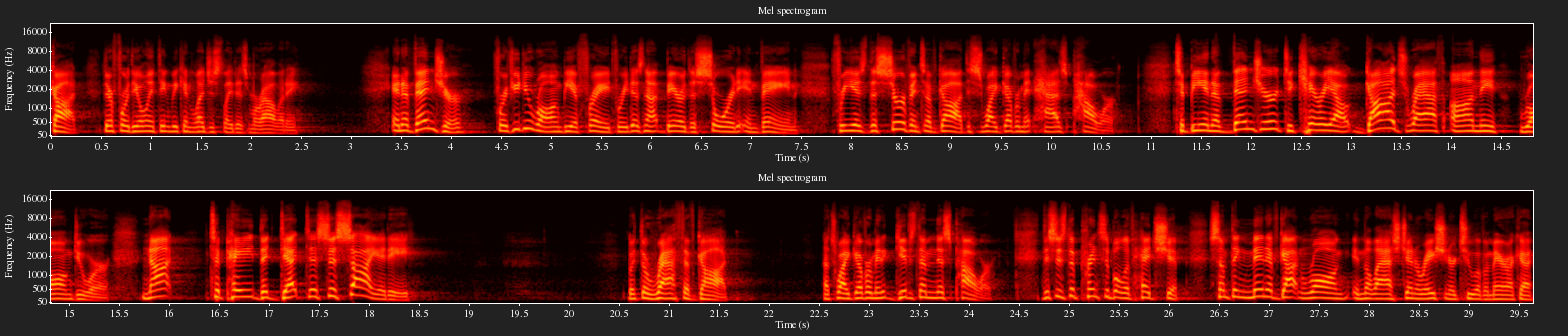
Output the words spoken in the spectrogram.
God. Therefore, the only thing we can legislate is morality. An avenger, for if you do wrong, be afraid, for he does not bear the sword in vain, for he is the servant of God. This is why government has power. To be an avenger, to carry out God's wrath on the wrongdoer, not to pay the debt to society, but the wrath of God. That's why government gives them this power. This is the principle of headship, something men have gotten wrong in the last generation or two of America.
